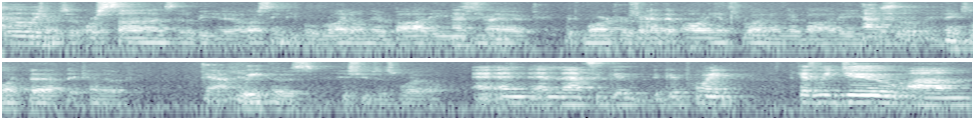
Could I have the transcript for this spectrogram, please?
Absolutely. In terms of, or signs that'll be held. I've seen people write on their bodies, That's you right. know, with markers, or have the audience write on their bodies. Absolutely. Things like that, that kind of Yeah, hit we, those issues as well. And, and that's a good, a good point, because we do, um,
